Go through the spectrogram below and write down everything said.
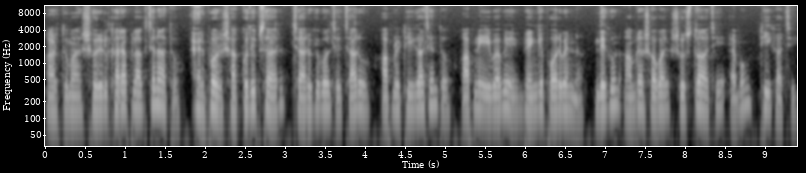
আর তোমার শরীর খারাপ লাগছে না তো? এরপর সাক্ষ্যদীপ স্যার চারুকে বলছে, চারু, আপনি ঠিক আছেন তো? আপনি এইভাবে ভেঙে পড়বেন না। দেখুন, আমরা সবাই সুস্থ আছি এবং ঠিক আছি।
